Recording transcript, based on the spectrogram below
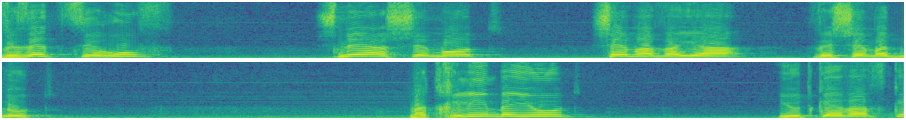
וזה צירוף שני השמות, שם הוויה ושם אדנות. מתחילים בי', י' כ' ו' כ',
